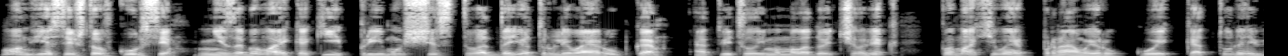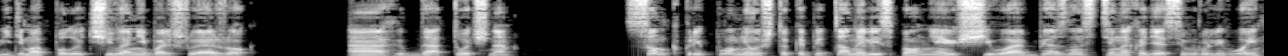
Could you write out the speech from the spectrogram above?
Он, если что, в курсе. Не забывай, какие преимущества дает рулевая рубка, ответил ему молодой человек, помахивая правой рукой, которая, видимо, получила небольшой ожог. Ах, да, точно. Сонг припомнил, что капитан или исполняющий его обязанности, находясь в рулевой,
